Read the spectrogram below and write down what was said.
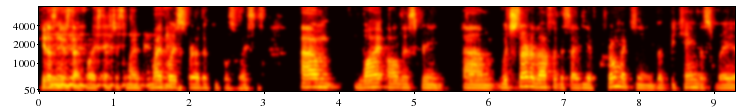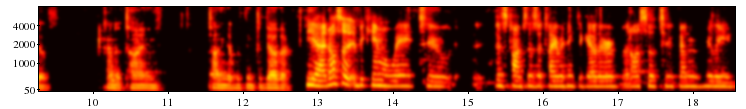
he doesn't use that voice. That's just my, my voice for other people's voices. Um, why all this green? Um, which started off with this idea of chroma keying, but became this way of kind of tying tying everything together. Yeah, it also it became a way to, as Tom says, to tie everything together, but also to kind of really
